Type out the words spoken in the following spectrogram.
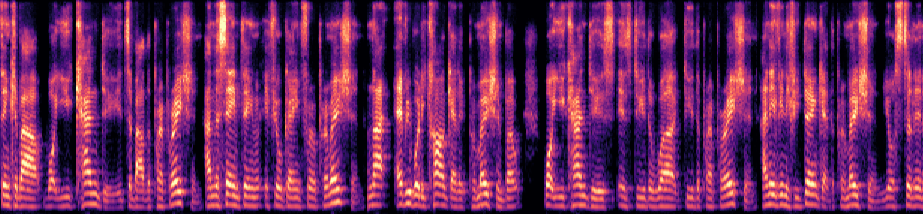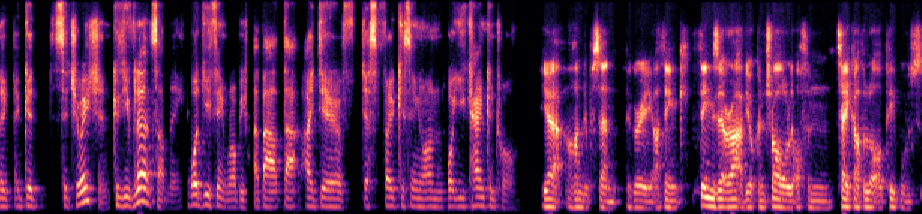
think about what you can do. It's about the preparation. And the same thing if you're going for a promotion. Not everybody can't get a promotion, but what you can do is, is do the work, do the preparation. And even if you don't get the promotion, you're still in a, a good situation because you've learned something. What do you think, Robbie, about that idea of just focusing on what you can control? Yeah, 100% agree. I think things that are out of your control often take up a lot of people's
